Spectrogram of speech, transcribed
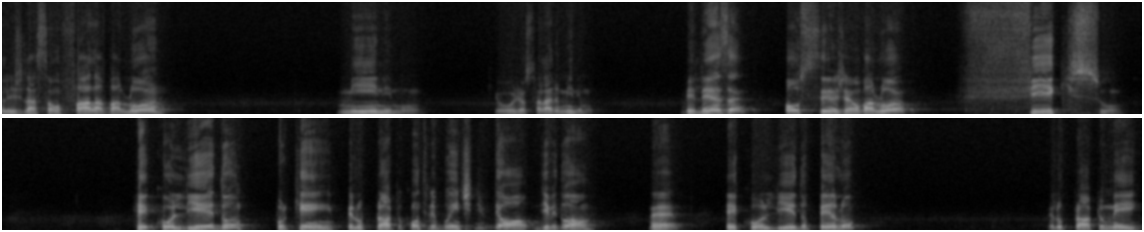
A legislação fala valor mínimo, que hoje é o salário mínimo. Beleza? Ou seja, é um valor fixo, recolhido por quem? Pelo próprio contribuinte individual, individual né? recolhido pelo, pelo próprio MEI.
